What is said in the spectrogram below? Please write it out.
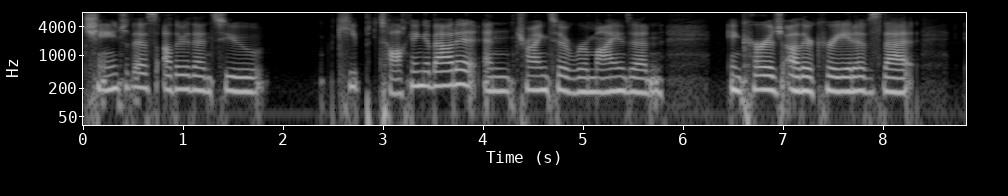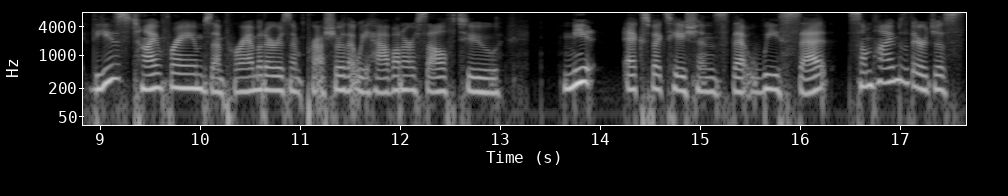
change this other than to keep talking about it and trying to remind and encourage other creatives that these timeframes and parameters and pressure that we have on ourselves to meet expectations that we set sometimes they're just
